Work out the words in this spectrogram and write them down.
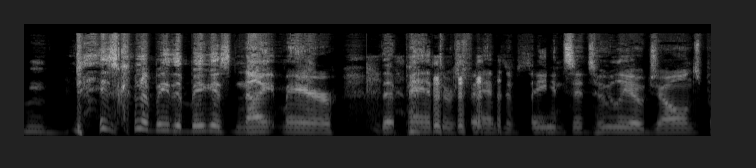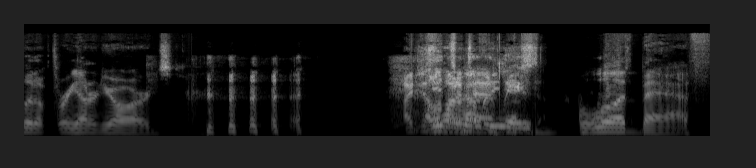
It's going to be the biggest nightmare that Panthers fans have seen since Julio Jones put up 300 yards. I just want to going at least a bloodbath.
